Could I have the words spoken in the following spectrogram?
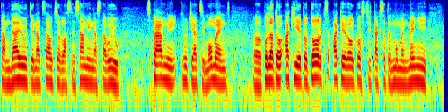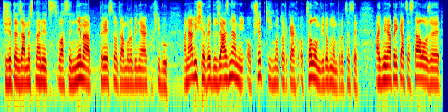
tam dajú, tie nadstavce vlastne sami nastavujú správny krútiaci moment. E, podľa toho, aký je to torx, aké veľkosti, tak sa ten moment mení. Čiže ten zamestnanec vlastne nemá priestor tam urobiť nejakú chybu. A navyše vedú záznamy o všetkých motorkách, o celom výrobnom procese. Ak by napríklad sa stalo, že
